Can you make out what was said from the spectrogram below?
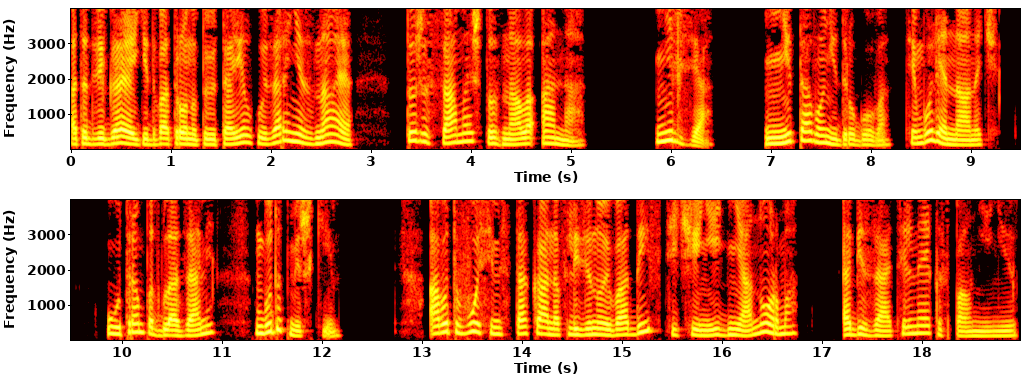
отодвигая едва тронутую тарелку и заранее зная то же самое, что знала она. «Нельзя. Ни того, ни другого. Тем более на ночь. Утром под глазами будут мешки. А вот восемь стаканов ледяной воды в течение дня — норма, обязательная к исполнению.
